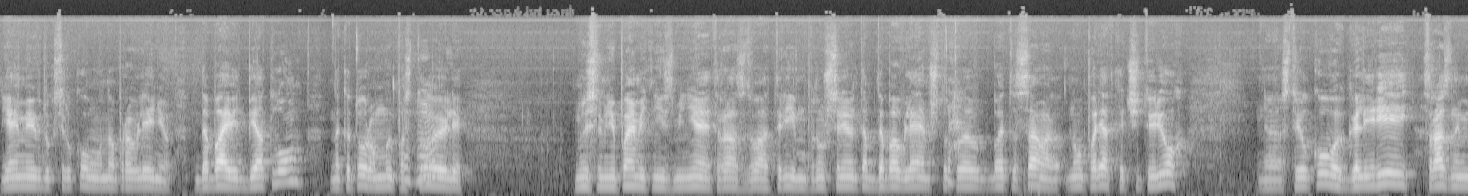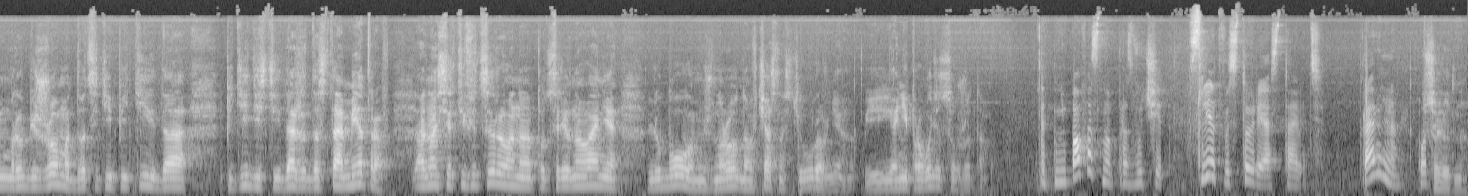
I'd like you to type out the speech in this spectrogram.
я имею в виду к стрелковому направлению, добавить биатлон, на котором мы построили mm-hmm ну, если мне память не изменяет, раз, два, три, мы потому что все время там добавляем что-то, это самое, ну, порядка четырех э, стрелковых галерей с разным рубежом от 25 до 50 и даже до 100 метров. Она сертифицирована под соревнования любого международного, в частности, уровня, и они проводятся уже там. Это не пафосно прозвучит? След в истории оставить, правильно? Абсолютно.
